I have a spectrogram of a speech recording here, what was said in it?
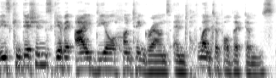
These conditions give it ideal hunting grounds and plentiful victims,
